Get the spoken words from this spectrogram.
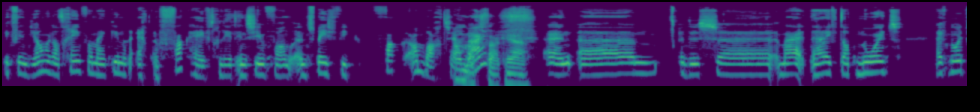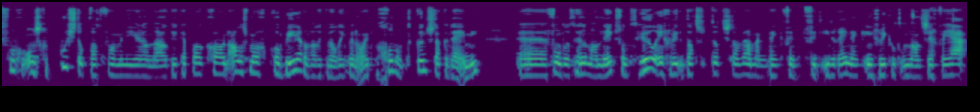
ik vind het jammer dat geen van mijn kinderen echt een vak heeft geleerd in de zin van een specifiek vak ambacht, zeg maar. Ambachtsvak, ja. En ehm dus, eh, maar hij heeft dat nooit. Hij heeft nooit vroeger ons gepusht op wat voor manier dan ook. Ik heb ook gewoon alles mogen proberen wat ik wilde. Ik ben ooit begonnen op de kunstacademie. Eh, vond dat helemaal niks. Vond het heel ingewikkeld. Dat, dat is dan wel, maar dan denk vindt, vindt iedereen denk ik ingewikkeld om dan te zeggen van ja,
